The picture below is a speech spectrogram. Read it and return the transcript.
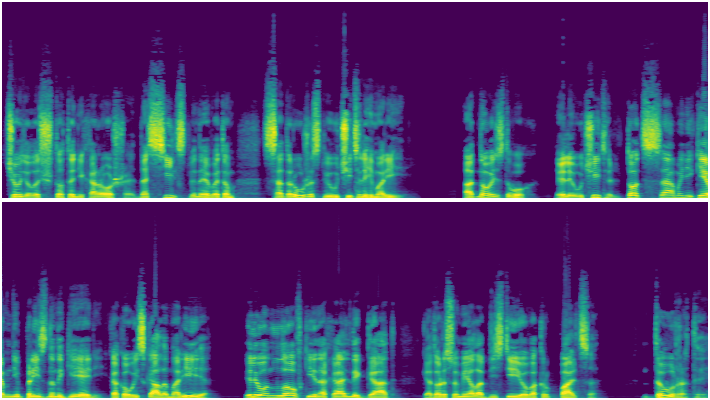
Чудилось что-то нехорошее, насильственное в этом содружестве учителя и Марии. Одно из двух. Или учитель, тот самый никем не признанный гений, какого искала Мария, или он ловкий и нахальный гад, который сумел обвести ее вокруг пальца. Дура ты,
